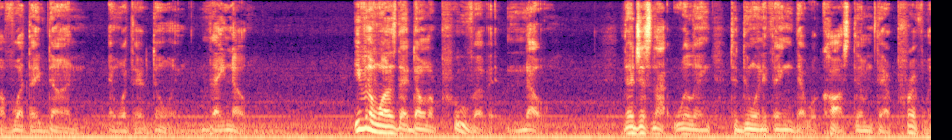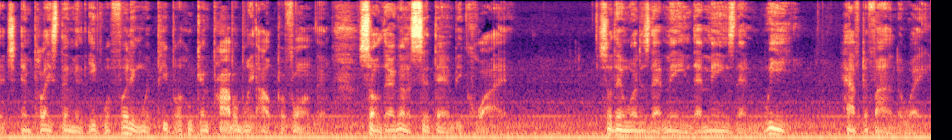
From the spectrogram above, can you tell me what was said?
of what they've done and what they're doing. They know. Even the ones that don't approve of it know. They're just not willing to do anything that will cost them their privilege and place them in equal footing with people who can probably outperform them. So they're going to sit there and be quiet. So then what does that mean? That means that we have to find a way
